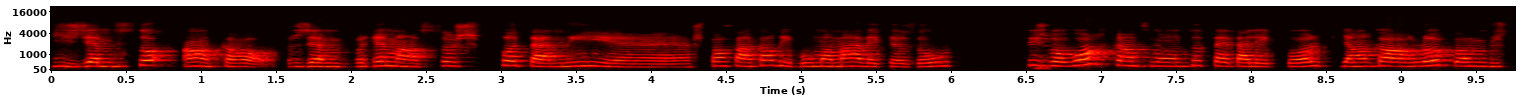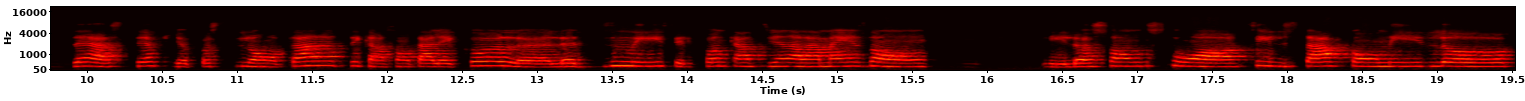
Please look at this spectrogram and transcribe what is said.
Puis, j'aime ça encore. J'aime vraiment ça. Je suis pas tannée. Euh, je passe encore des beaux moments avec eux autres je vais voir quand ils vont tous être à l'école. Puis encore là, comme je disais à Steph il n'y a pas si longtemps, quand ils sont à l'école, euh, le dîner, c'est le fun quand ils viennent à la maison. les leçons le soir, ils savent qu'on est là.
